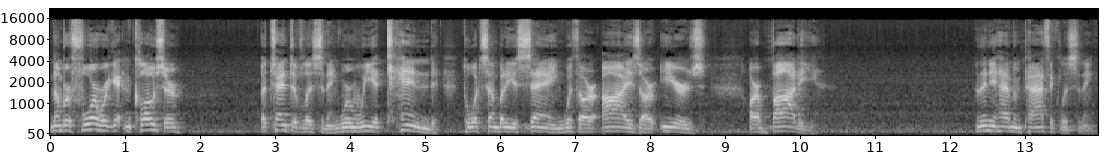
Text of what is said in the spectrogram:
Number four we're getting closer attentive listening, where we attend to what somebody is saying with our eyes, our ears, our body. And then you have empathic listening,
